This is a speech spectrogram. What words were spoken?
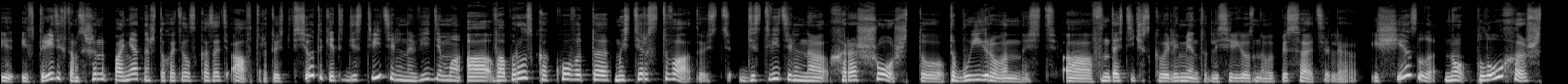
и, и в-третьих, там совершенно понятно, что хотел сказать автор. То есть все таки это действительно, видимо, а, вопрос какого-то мастерства. То есть действительно хорошо, что табуированность а, фантастического элемента для серьезного писателя исчезла, но плохо, что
